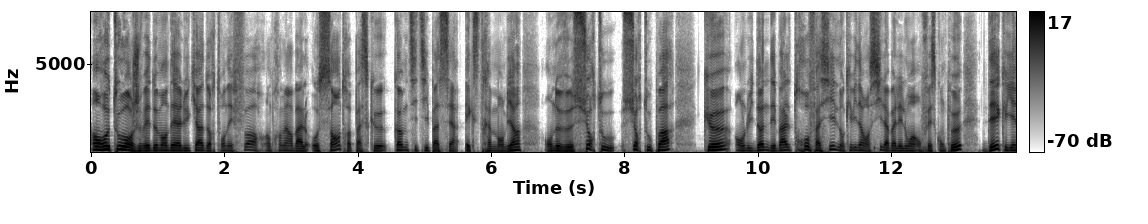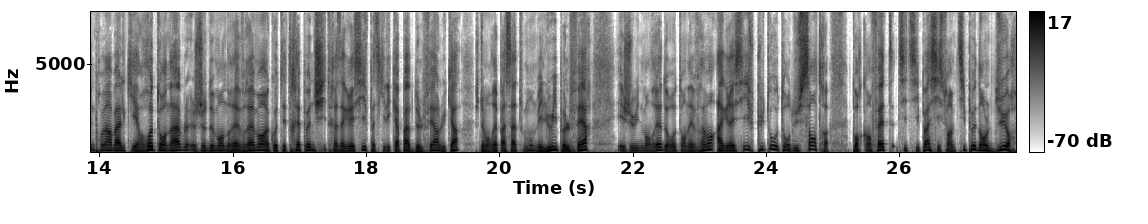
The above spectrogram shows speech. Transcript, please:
En retour, je vais demander à Lucas de retourner fort en première balle au centre parce que comme Titi passe sert extrêmement bien, on ne veut surtout, surtout pas qu'on lui donne des balles trop faciles. Donc évidemment, si la balle est loin, on fait ce qu'on peut. Dès qu'il y a une première balle qui est retournable, je demanderai vraiment un côté très punchy, très agressif, parce qu'il est capable de le faire, Lucas. Je ne demanderai pas ça à tout le monde, mais lui, peut le faire. Et je lui demanderai de retourner vraiment agressif, plutôt autour du centre, pour qu'en fait, Tsitsipas, il soit un petit peu dans le dur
